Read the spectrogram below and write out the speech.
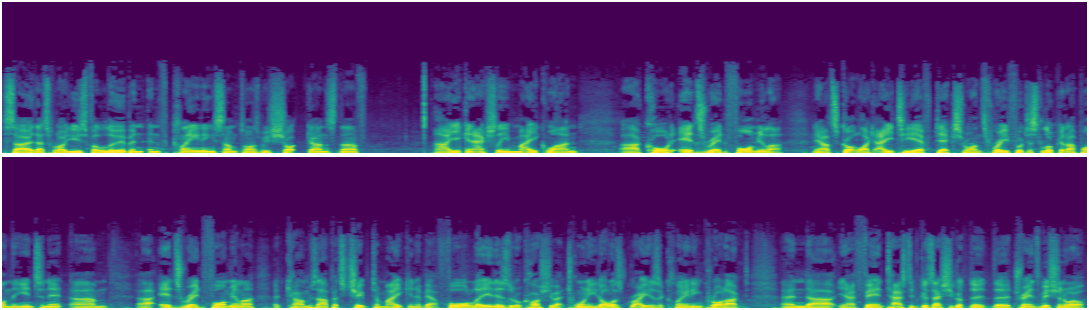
So that's what I use for lube and, and cleaning. Sometimes with shotgun stuff, uh, you can actually make one uh, called Ed's Red Formula. Now it's got like ATF Dexron 3 foot. Just look it up on the internet. Um, uh, Ed's Red Formula. It comes up. It's cheap to make in about four litres. It'll cost you about twenty dollars. Great as a cleaning product and uh, you know fantastic because it's actually got the, the transmission oil,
